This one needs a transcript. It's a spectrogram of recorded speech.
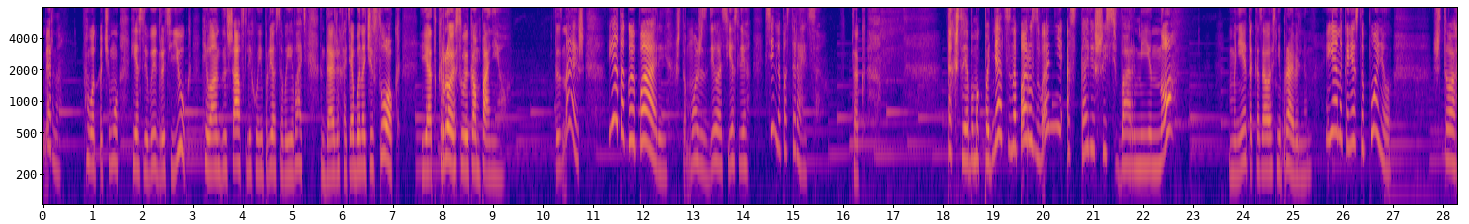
Верно? Вот почему, если выиграть юг, и Ланденшафтлиху не придется воевать даже хотя бы на часок, я открою свою компанию. Ты знаешь, я такой парень, что может сделать, если сильно постарается. Так... Так что я бы мог подняться на пару званий, оставившись в армии, но... Мне это казалось неправильным. И я наконец-то понял, что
